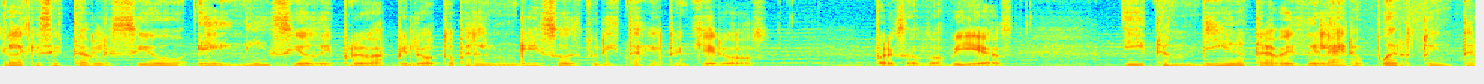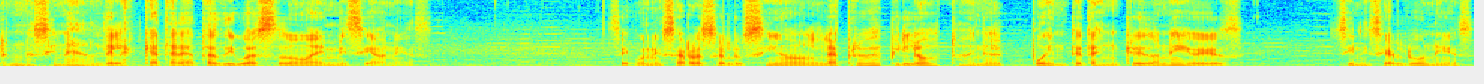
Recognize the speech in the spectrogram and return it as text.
en la que se estableció el inicio de pruebas piloto para el ingreso de turistas extranjeros por esas dos vías y también a través del Aeropuerto Internacional de las Cataratas de Iguazú en Misiones. Según esa resolución, la prueba piloto en el puente Tancredo Neves se inició el lunes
